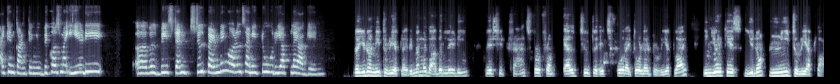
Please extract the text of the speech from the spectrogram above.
I can continue because my EAD uh, will be st- still pending or else I need to reapply again? No, you don't need to reapply. Remember the other lady where she transferred from L2 to H4? I told her to reapply. In your case, you don't need to reapply.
